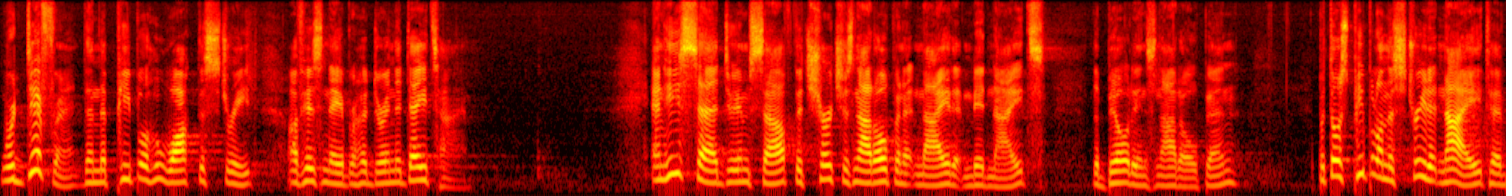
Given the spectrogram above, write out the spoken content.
were different than the people who walked the street of his neighborhood during the daytime. And he said to himself, The church is not open at night, at midnight. The building's not open. But those people on the street at night have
